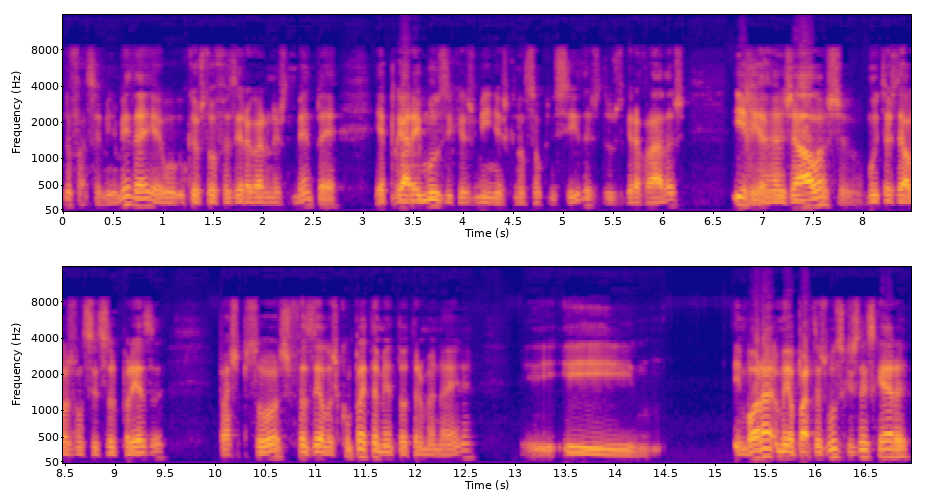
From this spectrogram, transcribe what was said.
Não faço a mínima ideia. O, que eu estou a fazer agora neste momento é, é pegar em músicas minhas que não são conhecidas, dos gravadas, e rearranjá-las. Muitas delas vão ser surpresa para as pessoas, fazê-las completamente de outra maneira e, e, embora a maior parte das músicas nem sequer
